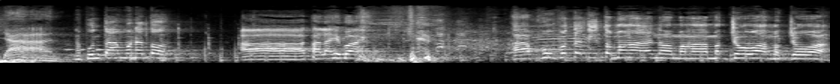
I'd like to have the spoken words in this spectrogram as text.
Yan. Napunta mo na to. Ah, talahiban. Ah, pupunta dito mga ano, mga magjowa, magjowa.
